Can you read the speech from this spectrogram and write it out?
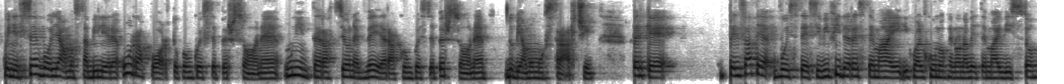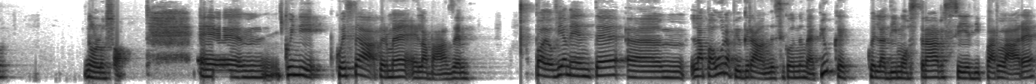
Quindi se vogliamo stabilire un rapporto con queste persone, un'interazione vera con queste persone, dobbiamo mostrarci, perché pensate voi stessi, vi fidereste mai di qualcuno che non avete mai visto? Non lo so. Eh, quindi questa per me è la base. Poi ovviamente ehm, la paura più grande, secondo me, più che quella di mostrarsi e di parlare,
